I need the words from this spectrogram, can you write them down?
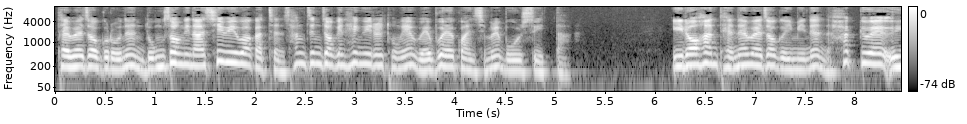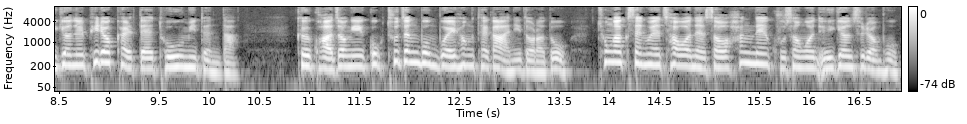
대외적으로는 농성이나 시위와 같은 상징적인 행위를 통해 외부의 관심을 모을 수 있다. 이러한 대내외적 의미는 학교의 의견을 피력할 때 도움이 된다. 그 과정이 꼭 투쟁본부의 형태가 아니더라도 총학생회 차원에서 학내 구성원 의견 수렴 후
